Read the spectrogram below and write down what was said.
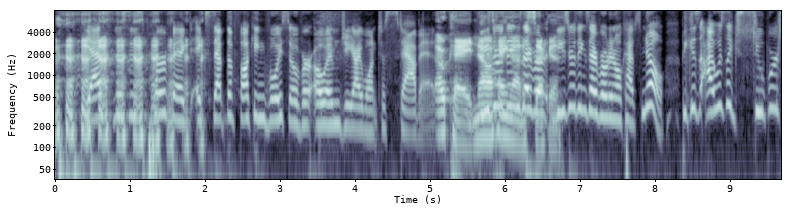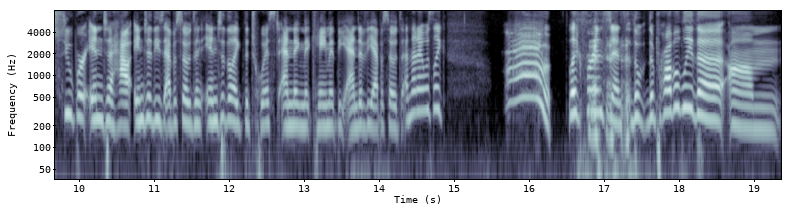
yes this is perfect except the fucking voiceover omg i want to stab it Okay, now these are hang things on a I wrote. second. These are things I wrote in all caps. No, because I was like super, super into how into these episodes and into the like the twist ending that came at the end of the episodes, and then I was like, "Ah!" like for instance, the the probably the um.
